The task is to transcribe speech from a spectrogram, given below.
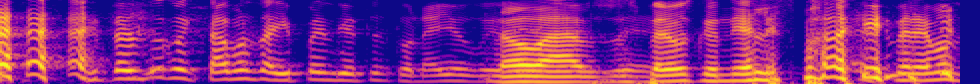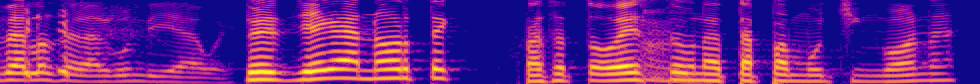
Entonces, güey, estamos ahí pendientes con ellos, güey. No mames. de- Esperemos que un día les paguen. Esperemos verlos algún día, güey. Entonces llega a Nortec, pasa todo esto, una etapa muy chingona.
